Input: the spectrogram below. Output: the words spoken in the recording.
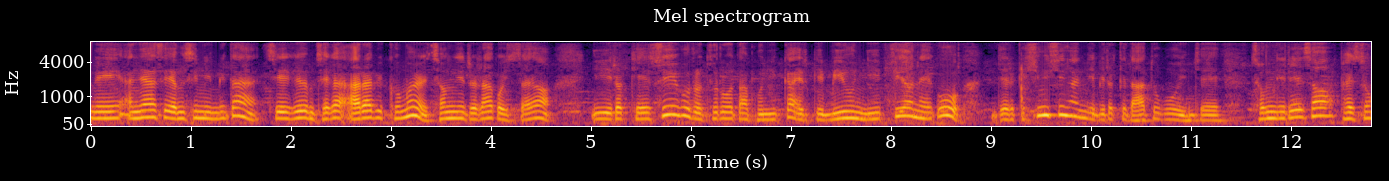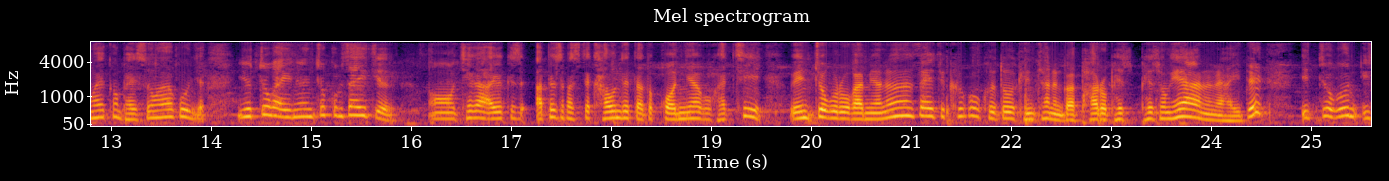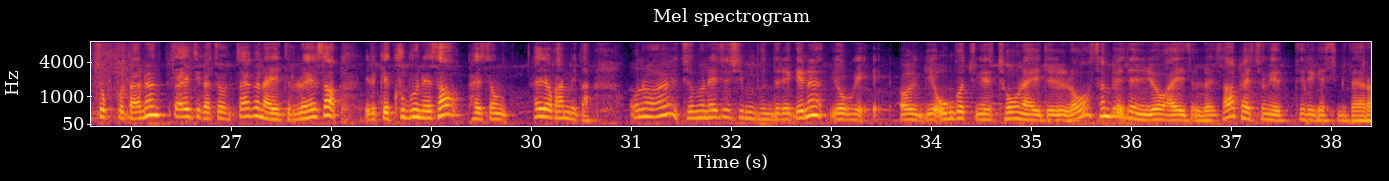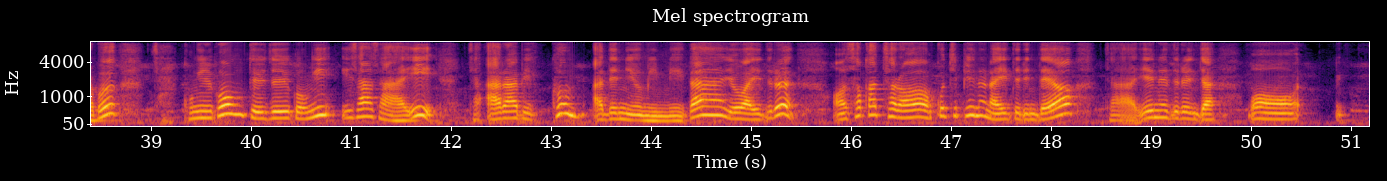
네, 안녕하세요. 영심입니다. 지금 제가 아라비쿰을 정리를 하고 있어요. 이렇게 수입으로 들어오다 보니까 이렇게 미운 잎 띄어내고 이제 이렇게 싱싱한 잎 이렇게 놔두고 이제 정리를 해서 발송할 건 발송하고 이제 이쪽 아이는 조금 사이즈 어, 제가 이렇게 앞에서 봤을 때 가운데다 놓고 언니하고 같이 왼쪽으로 가면은 사이즈 크고 그래도 괜찮은 거야. 바로 배, 배송해야 하는 아이들. 이쪽은 이쪽보다는 사이즈가 좀 작은 아이들로 해서 이렇게 구분해서 발송 하려고 합니다. 오늘 주문해 주신 분들에게는 여기, 여기 온 것 중에 좋은 아이들로 선별되는 요 아이들로 해서 발송해 드리겠습니다, 여러분. 자, 010-2202-2442. 자, 아라비쿰 아데니움입니다. 요 아이들은 어, 석화처럼 꽃이 피는 아이들인데요. 자, 얘네들은 이제 뭐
